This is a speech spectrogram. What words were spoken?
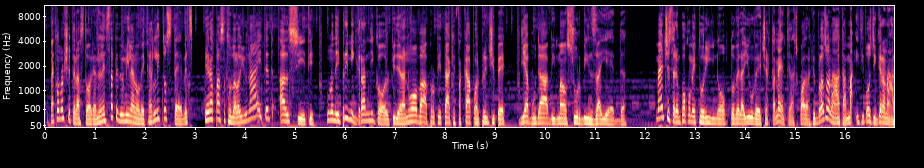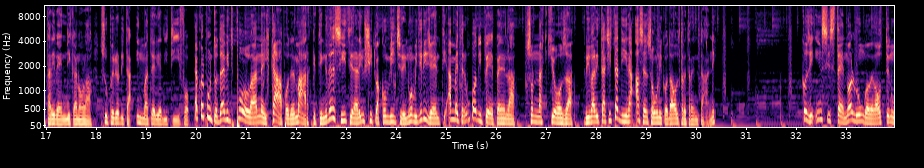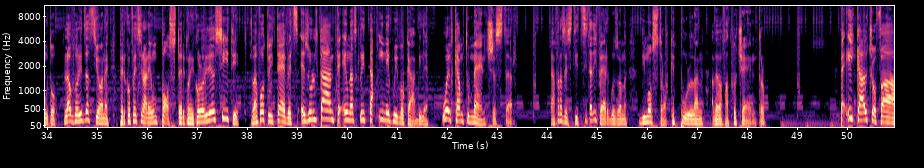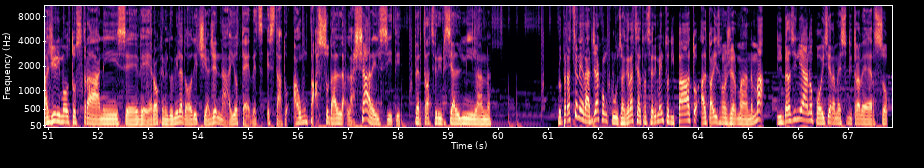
La conoscete la storia? Nell'estate 2009 Carlito Tevez era passato dallo United al City, uno dei primi grandi colpi della nuova proprietà che fa capo al principe di Abu Dhabi Mansour bin Zayed. Manchester è un po' come Torino, dove la Juve è certamente la squadra più blasonata, ma i tifosi granata rivendicano la superiorità in materia di tifo. E a quel punto David Pullan, il capo del marketing del City, era riuscito a convincere i nuovi dirigenti a mettere un po' di pepe nella sonnacchiosa rivalità cittadina a senso unico da oltre 30 anni così insistendo a lungo aveva ottenuto l'autorizzazione per confezionare un poster con i colori del City, la foto di Tevez esultante e una scritta inequivocabile. Welcome to Manchester. La frase stizzita di Ferguson dimostrò che Pullan aveva fatto centro. Beh, il calcio fa giri molto strani, se è vero che nel 2012 a gennaio Tevez è stato a un passo dal lasciare il City per trasferirsi al Milan. L'operazione era già conclusa grazie al trasferimento di Pato al Paris Saint-Germain, ma il brasiliano poi si era messo di traverso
